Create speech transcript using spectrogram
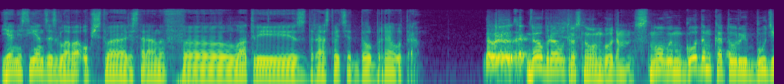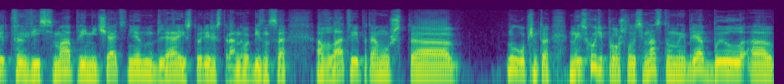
Янис Янзис, глава общества ресторанов э, Латвии. Здравствуйте, доброе утро. Доброе утро. Доброе утро с Новым годом! С Новым годом, который будет весьма примечателен для истории ресторанного бизнеса в Латвии, потому что ну, в общем-то, на исходе прошлого, 17 ноября, был э,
